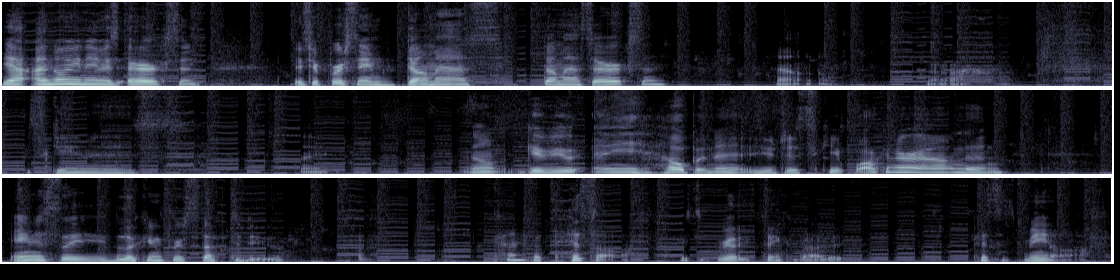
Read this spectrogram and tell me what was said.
Yeah, I know your name is Erickson. Is your first name Dumbass? Dumbass Erickson? I don't know. This game is... Like, don't give you any help in it. You just keep walking around and aimlessly looking for stuff to do kind of a piss off if you really think about it. Pisses me off.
